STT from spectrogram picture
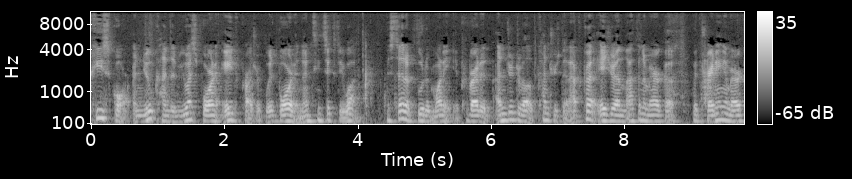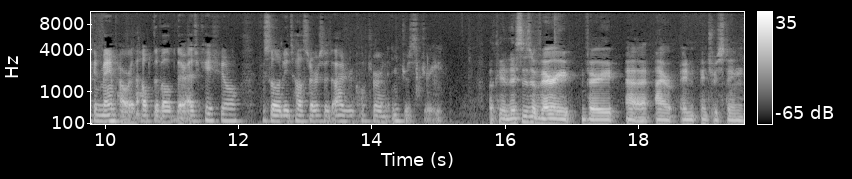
Peace Corps, a new kind of U.S. foreign aid project, was born in 1961. Instead of food and money, it provided underdeveloped countries in Africa, Asia, and Latin America with training American manpower that helped develop their educational facilities, health services, agriculture, and industry. Okay, this is a very, very uh, interesting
